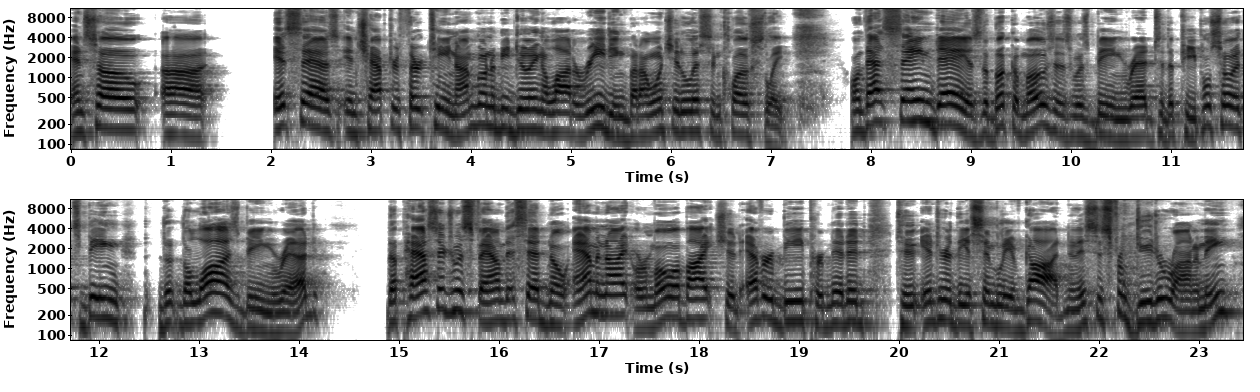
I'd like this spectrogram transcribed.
And so, uh, it says in chapter 13, I'm going to be doing a lot of reading, but I want you to listen closely. On that same day as the book of Moses was being read to the people, so it's being, the, the law is being read, the passage was found that said no Ammonite or Moabite should ever be permitted to enter the assembly of God. Now, this is from Deuteronomy.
